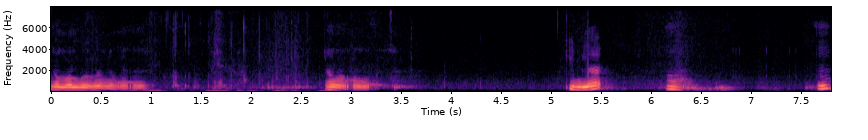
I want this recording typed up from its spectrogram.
งำมันเบื่องำมันงำมันอิ่มแล้วอืมอืม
